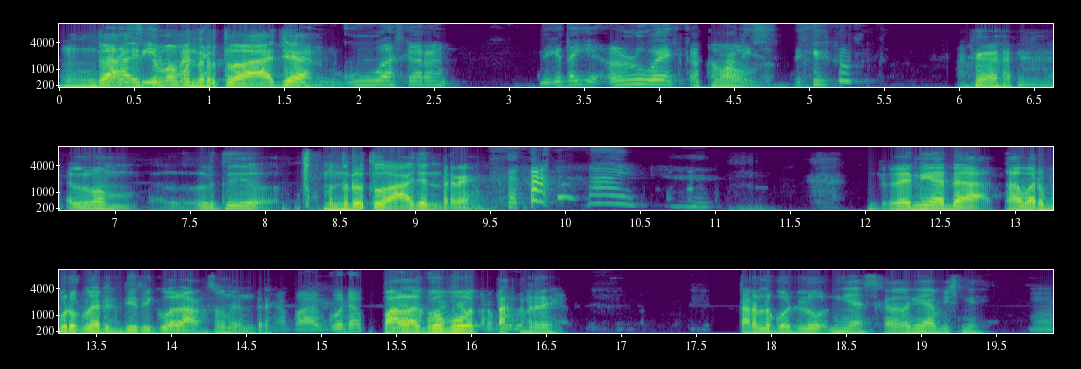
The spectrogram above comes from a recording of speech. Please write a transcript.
Enggak, Dari itu mah menurut lo aja. Kan gua sekarang. Dikit lagi lu eh kapitalis. lu mah lu tuh menurut lo aja, Andre. Andre ini ada kabar buruk dari diri gua langsung, nih. Apa gua udah punya gue botak. Andre. Ntar lu gue dulu nih ya, sekali lagi habis nih. Hmm.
